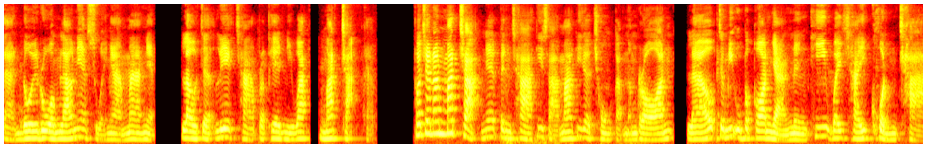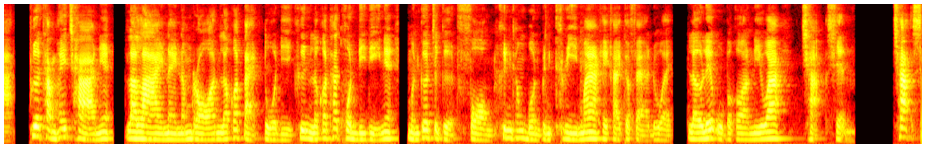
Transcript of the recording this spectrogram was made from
แต่โดยรวมแล้วเนี่ยสวยงามมากเนี่ยเราจะเรียกชาประเภทนี้ว่ามัทฉะครับ เพราะฉะนั้นมัทฉะเนี่ยเป็นชาที่สามารถที่จะชงกับน้ำร้อน แล้วจะมีอุปกรณ์อย่างหนึ่งที่ไว้ใช้คนชา เพื่อทำให้ชาเนี่ยละลายในน้ำร้อนแล้วก็แตกตัวดีขึ้น แล้วก็ถ้าคนดีๆเนี่ยมันก็จะเกิดฟองขึ้นข้างบนเป็นครีมมากคล้ายๆกาแฟด้วย เราเรียกอุปกรณ์นี้ว่าฉะเชนฉะเซ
